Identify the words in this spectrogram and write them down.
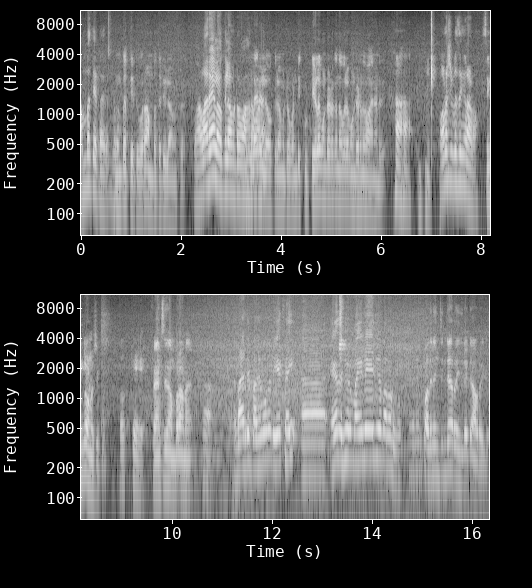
അമ്പത്തി എട്ടായിരം അമ്പത്തി എട്ട് അമ്പത്തെട്ട് കിലോമീറ്റർ വളരെ ലോ കിലോമീറ്റർ വളരെ ലോ കിലോമീറ്റർ വണ്ടി കുട്ടികളെ കൊണ്ടു നടക്കുന്ന പോലെ കൊണ്ടുവരുന്ന വാഹനമാണ് ഓണർഷിപ്പ് സിംഗിൾ ആണോ? സിംഗിൾ ഓണർഷിപ്പ് ഓക്കെ ഫാൻസി നമ്പറാണ് രണ്ടായിരത്തി പതിമൂന്ന് വി എക്സ് ഐ ഏകദേശം ഒരു മൈലേജ് പറഞ്ഞു കൊടുക്കും പതിനഞ്ചിന്റെ റേഞ്ചിലേക്ക് ആവറേജ്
